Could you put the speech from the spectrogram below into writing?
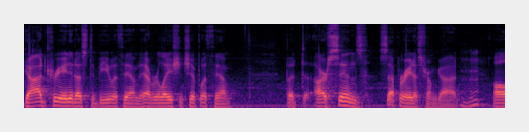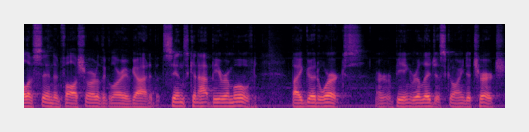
God created us to be with Him, to have a relationship with Him. But our sins separate us from God. All have sinned and fall short of the glory of God. But sins cannot be removed by good works or being religious, going to church.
